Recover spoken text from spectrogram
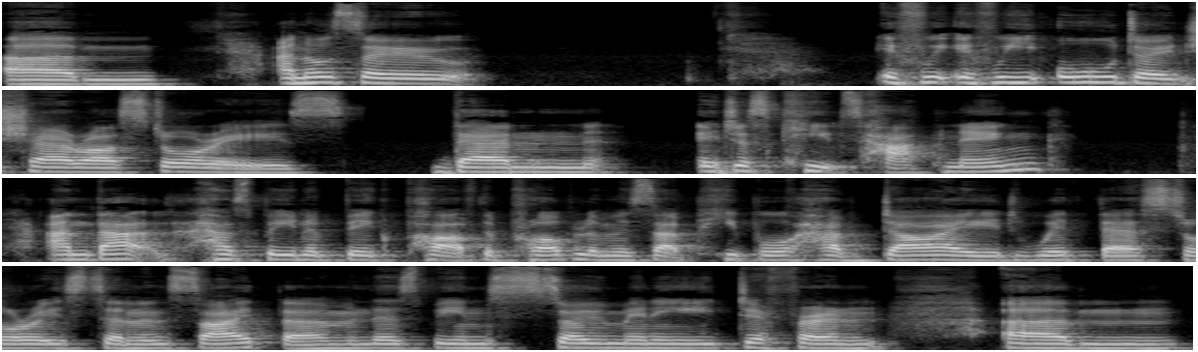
um, and also if we if we all don't share our stories, then it just keeps happening. And that has been a big part of the problem is that people have died with their stories still inside them. And there's been so many different um,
